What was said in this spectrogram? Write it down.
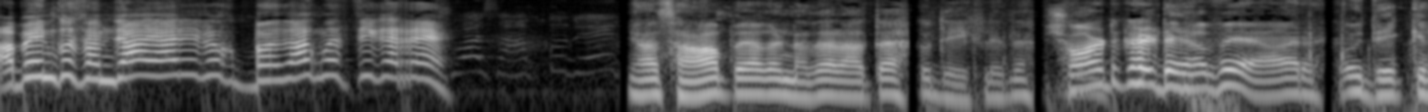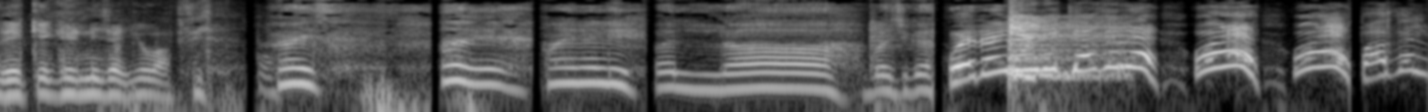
अबे इनको समझा यार ये लोग मज़ाक मस्ती कर रहे हैं। यहाँ सांप है अगर नज़र आता है तो देख लेते हैं। शॉर्टकट है अबे यार। वो देख के देख के गिरनी चाहिए वापसी। फाइनली अल्लाह बच गए। ओए नहीं, नहीं क्या कर रहा है? ओए ओए पागल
